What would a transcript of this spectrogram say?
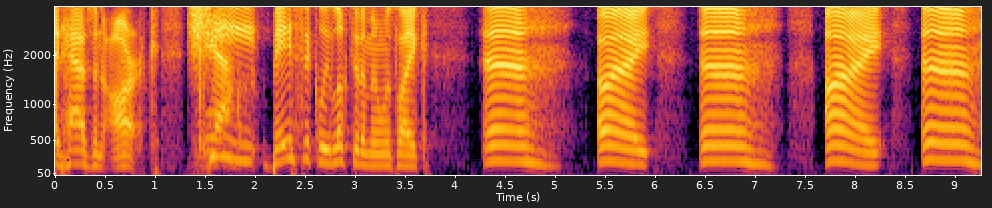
it has an arc. She yeah. basically looked at him and was like, eh, all right, uh, all right, uh,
